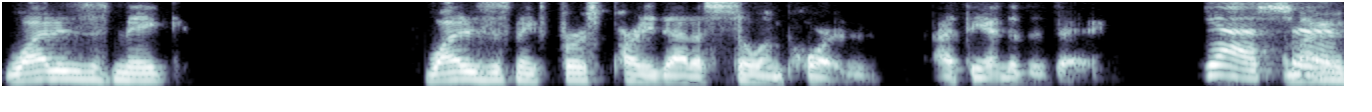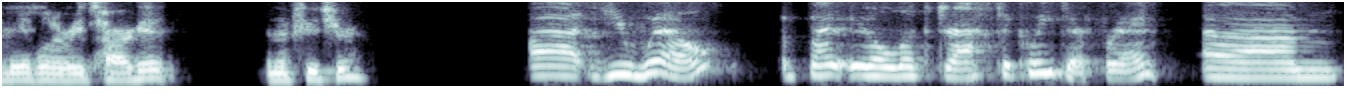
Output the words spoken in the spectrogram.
why does this make why does this make first party data so important at the end of the day? Yeah sure am i going to be able to retarget in the future? Uh, you will but it'll look drastically different. Um,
